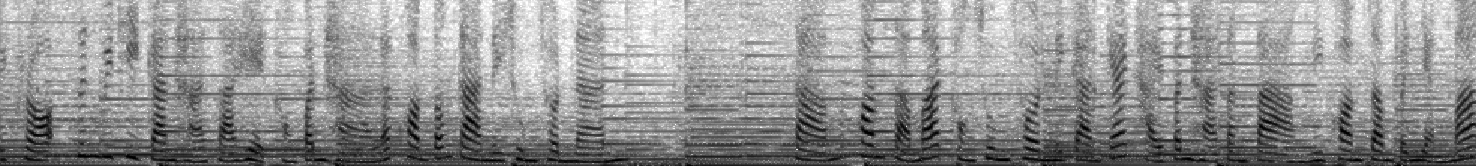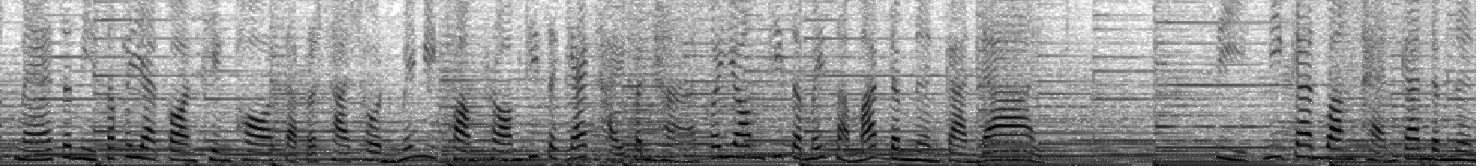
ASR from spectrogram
วิเคราะห์ ซึ่งวิธีการหาสาเหตุของปัญหาและความต้องการในชุมชนนั้น 3. ความสามารถของชุมชนในการแก้ไขปัญหาต่างๆ มีความจำเป็นอย่างมากแม้จะมีทรัพยากรเพียงพอ แต่ประชาชนไม่มีความพร้อมที่จะแก้ไขปัญหาก็ย่อมที่จะไม่สามารถดำเนินการได้ 4. มีการวางแผนการดำเนิน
